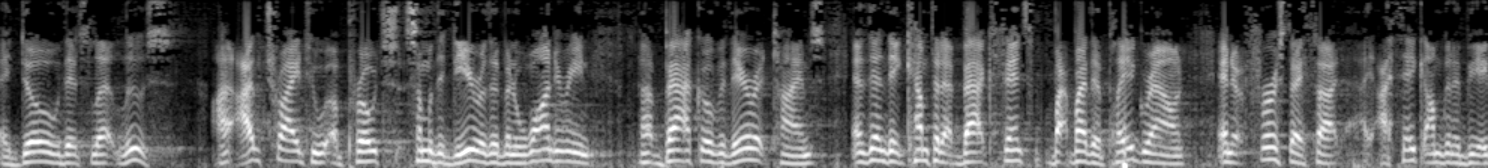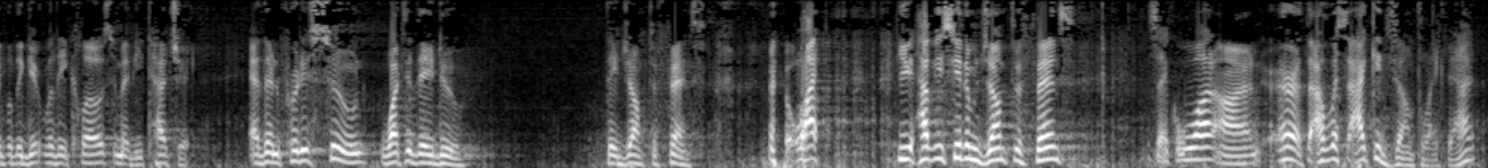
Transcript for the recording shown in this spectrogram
A doe that's let loose. I, have tried to approach some of the deer that have been wandering uh, back over there at times, and then they come to that back fence by, by the playground, and at first I thought, I, I think I'm going to be able to get really close and maybe touch it. And then pretty soon, what did they do? They jumped the fence. what? You, have you seen them jump the fence? It's like, what on earth? I wish I could jump like that.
